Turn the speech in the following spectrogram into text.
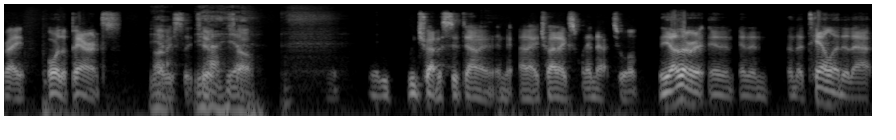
right? Or the parents, yeah. obviously too. Yeah, yeah. So we, try to sit down and, and, I try to explain that to them. The other and and in the tail end of that,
